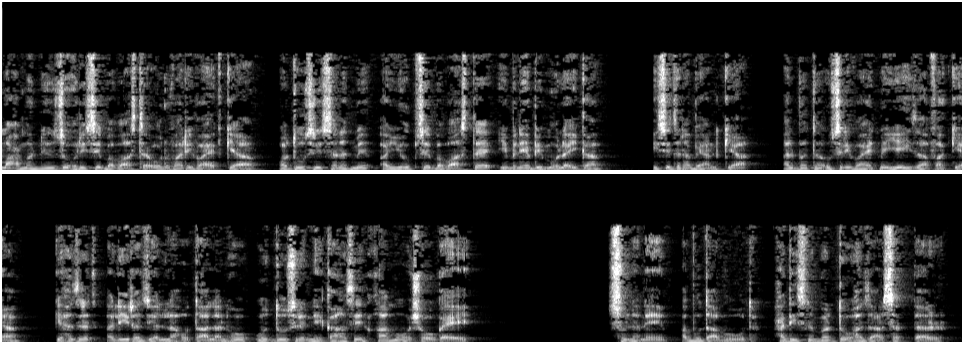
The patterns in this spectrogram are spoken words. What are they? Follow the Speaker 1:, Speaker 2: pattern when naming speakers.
Speaker 1: معمر نے زہری سے بواسطہ عروہ روایت کیا اور دوسری سند میں ایوب سے بواسطہ ابن ابی مولائی کا اسی طرح بیان کیا۔ البتہ اس روایت میں یہ اضافہ کیا کہ حضرت علی رضی اللہ تعالیٰ عنہ اس دوسرے نکاح سے خاموش ہو گئے۔ سننے ابو داود، حدیث نمبر دو ہزار ستر۔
